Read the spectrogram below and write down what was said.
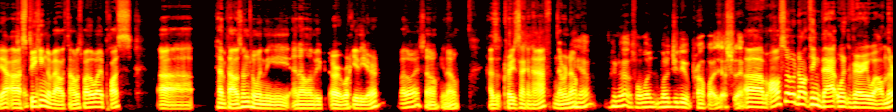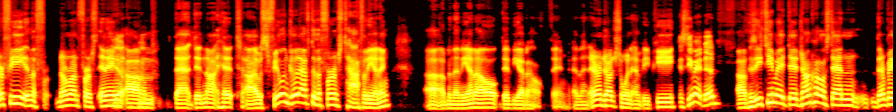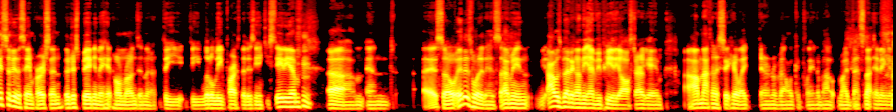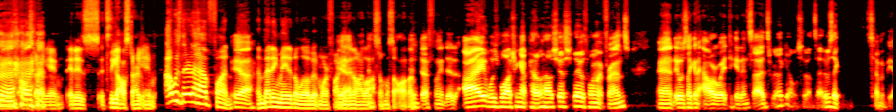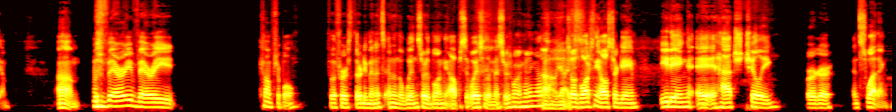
Yeah. Uh, speaking of Alek Thomas, by the way, plus uh, ten thousand to win the NL MVP or Rookie of the Year. By the way, so you know has a crazy second half. Never know. Yeah, who knows? Well, what, what did you do prop wise yesterday? Um, also, don't think that went very well. Nerfy in the fir- no run first inning. Yeah, um, that did not hit. I was feeling good after the first half of the inning. Um, and then the NL did the NL thing, and then Aaron Judge to win MVP. His teammate did. Um, his teammate did. Giancarlo Stanton. They're basically the same person. They're just big and they hit home runs in the the, the little league park that is Yankee Stadium. Hmm. Um, and so it is what it is. I mean, I was betting on the MVP of the All Star game. I'm not going to sit here like Darren Rovell and complain about my bets not hitting in the All Star game. It is it's the All Star game. I was there to have fun. Yeah, And betting made it a little bit more fun, Yeah. even though I lost almost all of them. it definitely did. I was watching at Pedal Haus yesterday with one of my friends, and it was like an hour wait to get inside. So we are like, yeah, we'll sit outside. It was like 7 p.m. Um, it was very very comfortable for the first 30 minutes, and then the wind started blowing the opposite way, so the misters weren't hitting us. Oh yeah. So I was watching the All Star game, eating a Hatch chili burger and sweating,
